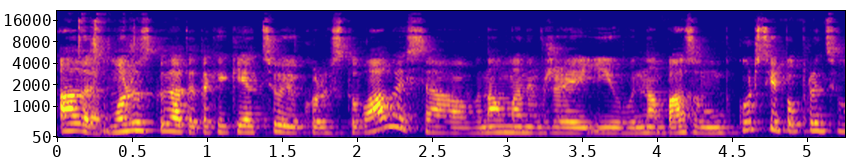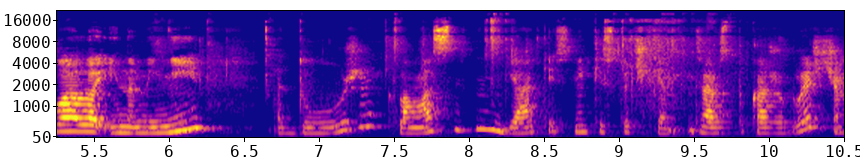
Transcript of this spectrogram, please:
Але можу сказати, так як я цією користувалася, вона в мене вже і на базовому курсі попрацювала, і на мені. Дуже класні, якісні кісточки. Зараз покажу ближче.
